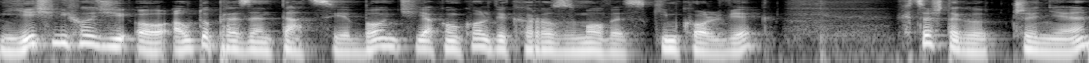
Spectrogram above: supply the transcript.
Jeśli chodzi o autoprezentację bądź jakąkolwiek rozmowę z kimkolwiek, chcesz tego czy nie,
